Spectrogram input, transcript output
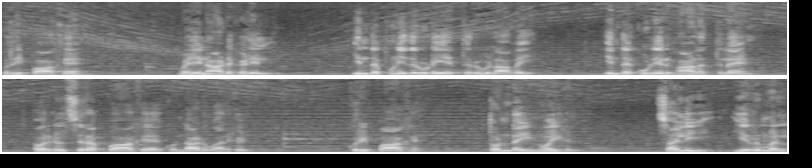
குறிப்பாக வெளிநாடுகளில் இந்த புனிதருடைய திருவிழாவை இந்த குளிர் காலத்தில் அவர்கள் சிறப்பாக கொண்டாடுவார்கள். குறிப்பாக தொண்டை நோய்கள் சளி இருமல்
